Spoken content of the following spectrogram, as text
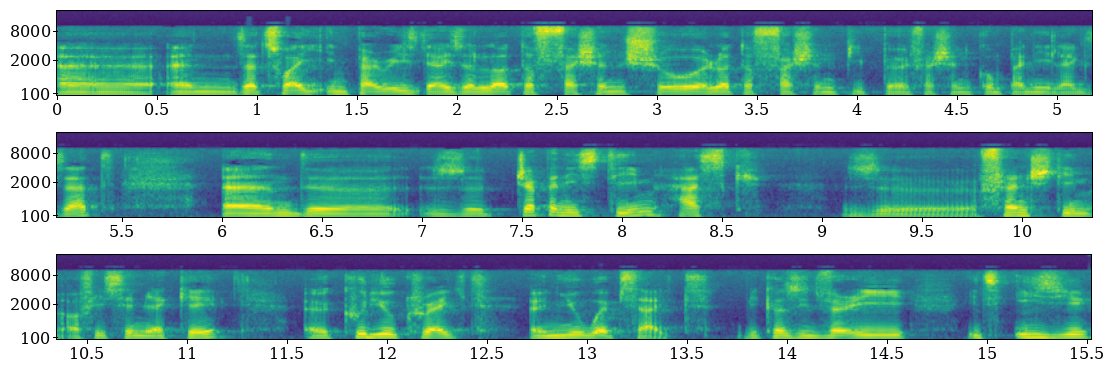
Uh, and that's why in Paris there is a lot of fashion show, a lot of fashion people, fashion company like that. And uh, the Japanese team asked the French team of Issey Miyake, uh, could you create a new website because it's very it's easier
